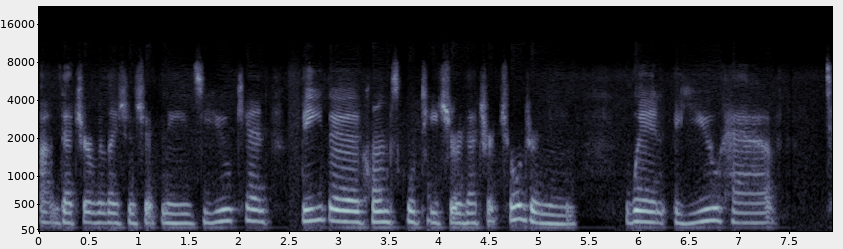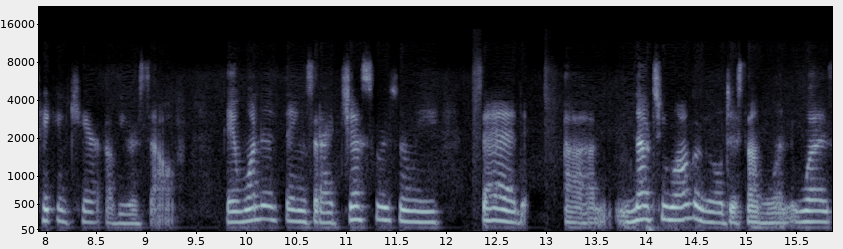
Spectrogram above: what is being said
um, that your relationship needs. You can be the homeschool teacher that your children need when you have taken care of yourself. And one of the things that I just recently said um, not too long ago to someone was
